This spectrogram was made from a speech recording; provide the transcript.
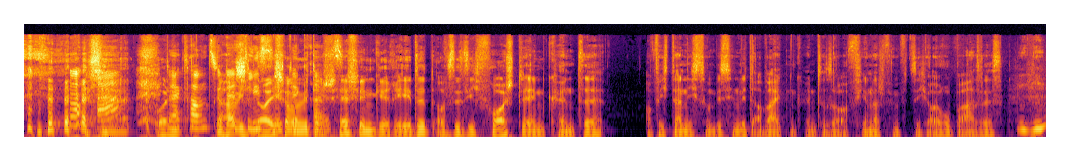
Und Da kommt so, da habe ich neulich schon mal mit der. Chefin geredet, ob sie sich vorstellen könnte, ob ich da nicht so ein bisschen mitarbeiten könnte, so auf 450 Euro Basis. Mhm.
